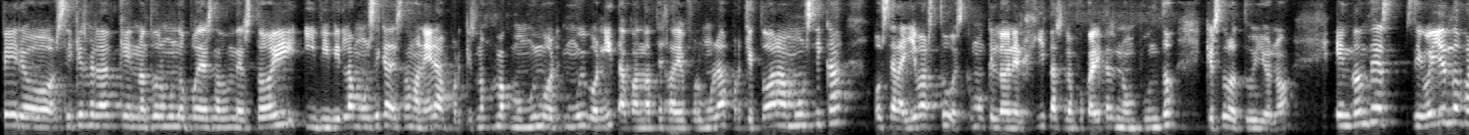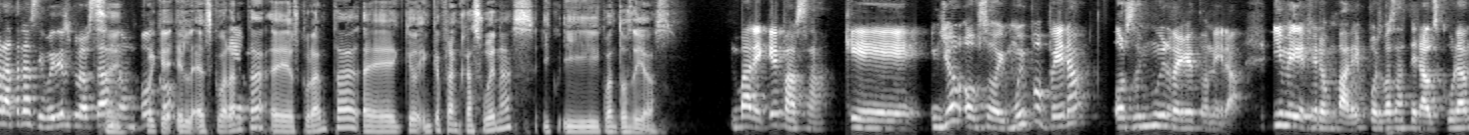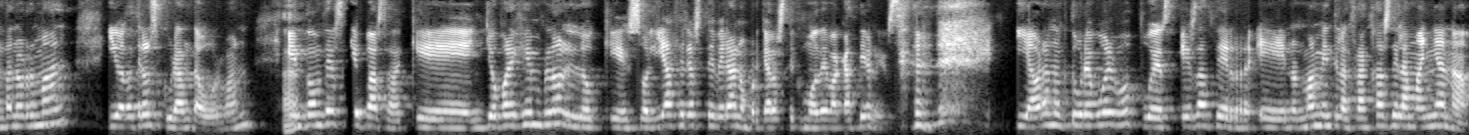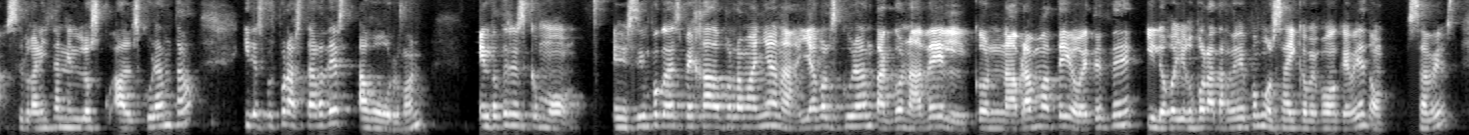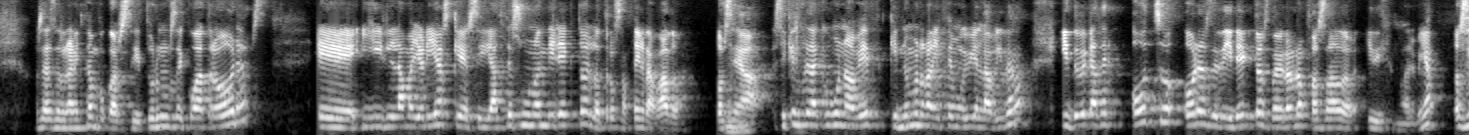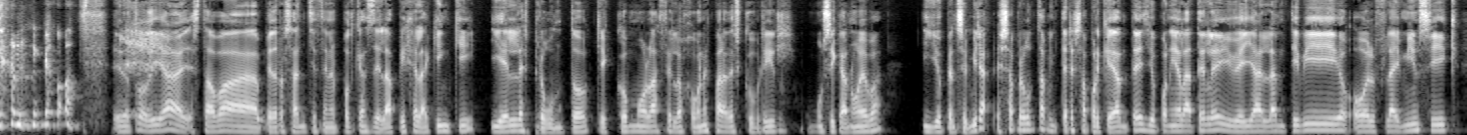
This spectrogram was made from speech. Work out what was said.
Pero sí que es verdad que no todo el mundo puede estar donde estoy y vivir la música de esta manera, porque es una forma como muy, muy bonita cuando haces Radio Fórmula, porque toda la música, o sea, la llevas tú, es como que lo energizas, lo focalizas en un punto que es solo tuyo, ¿no? Entonces, si voy yendo para atrás y voy desglosando Sí, un poco... porque el, els 40, eh, 40 eh, ¿en, qué, en qué franja suenas y, y cuántos días? Vale, ¿qué pasa? Que yo o soy muy popera o soy muy reggaetonera. Y me dijeron, vale, pues vas a hacer als 40 normal y vas a hacer als 40 urban. Ah. Entonces, ¿qué pasa? Que yo, por ejemplo, lo que solía hacer este verano, porque ahora estoy como de vacaciones, y ahora en octubre vuelvo, pues es hacer, eh, normalmente las franjas de la mañana se organizan en los als 40 y después por las tardes hago urban. Entonces es como, estoy un poco despejada por la mañana y hago los 40 con Adele, con Abraham Mateo, etc. Y luego llego por la tarde y me pongo Psycho, me pongo Quevedo, ¿sabes? O sea, se organiza un poco así, turnos de cuatro horas. eh, y la mayoría es que si haces uno en directo, el otro se hace grabado. O sea, sí que es verdad que hubo una vez que no me organicé muy bien la vida y tuve que hacer ocho horas de directo este verano pasado. Y dije, madre mía, o sea, nunca más. El otro día estaba Pedro Sánchez en el podcast de La Pija y la Kinky y él les preguntó que cómo lo hacen los jóvenes para descubrir música nueva. Y yo pensé, mira, esa pregunta me interesa porque antes yo ponía la tele y veía el MTV o el Fly Music,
